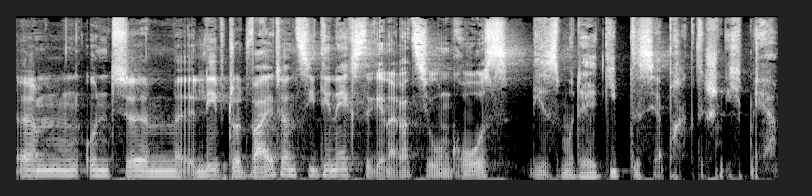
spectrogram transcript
ähm, und ähm, lebt dort weiter und zieht die nächste Generation groß. Dieses Modell gibt es ja praktisch nicht mehr.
